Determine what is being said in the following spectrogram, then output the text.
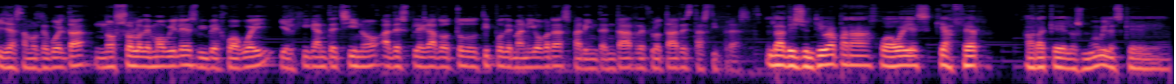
Y ya estamos de vuelta. No solo de móviles vive Huawei y el gigante chino ha desplegado todo tipo de maniobras para intentar reflotar estas cifras. La disyuntiva para Huawei es qué hacer ahora que los móviles que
